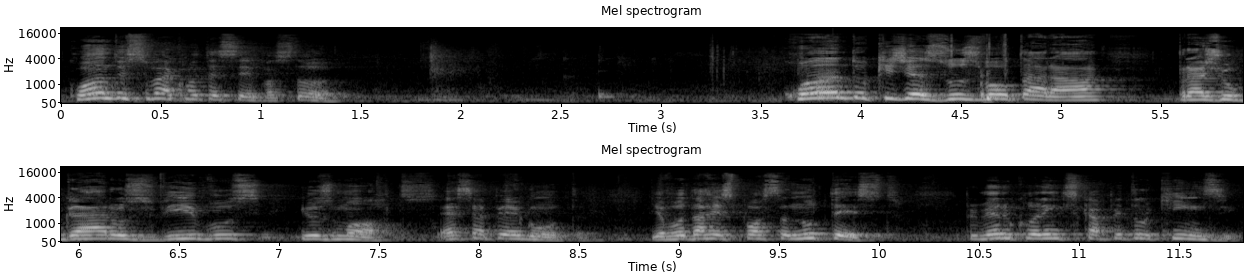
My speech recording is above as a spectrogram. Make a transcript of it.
Quando isso vai acontecer, pastor? Quando que Jesus voltará para julgar os vivos e os mortos? Essa é a pergunta. E eu vou dar a resposta no texto. 1 Coríntios capítulo 15,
